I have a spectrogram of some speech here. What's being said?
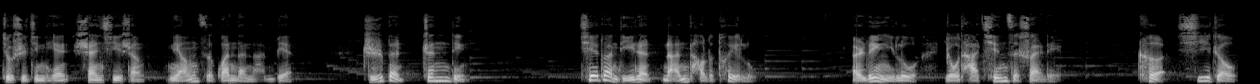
就是今天山西省娘子关的南边，直奔真定，切断敌人南逃的退路；而另一路由他亲自率领，克西州、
